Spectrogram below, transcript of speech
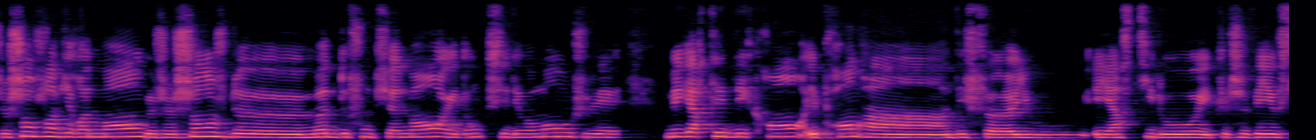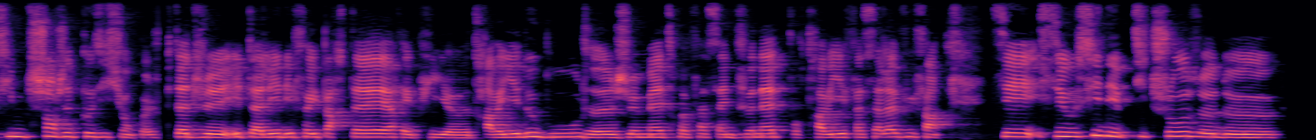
je change d'environnement, que je change de mode de fonctionnement. Et donc, c'est des moments où je vais m'écarter de l'écran et prendre des feuilles et un stylo et que je vais aussi changer de position. Peut-être je vais étaler les feuilles par terre et puis euh, travailler debout. Je, vais me mettre face à une fenêtre pour travailler face à la vue. Enfin, c'est, c'est aussi des petites choses de,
